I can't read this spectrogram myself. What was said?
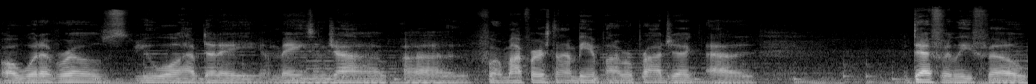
or whatever else, you all have done a amazing job. Uh, for my first time being part of a project, I definitely felt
